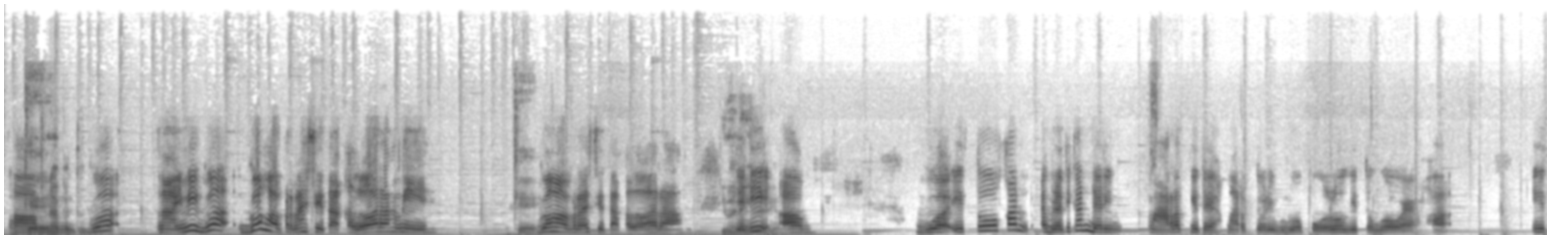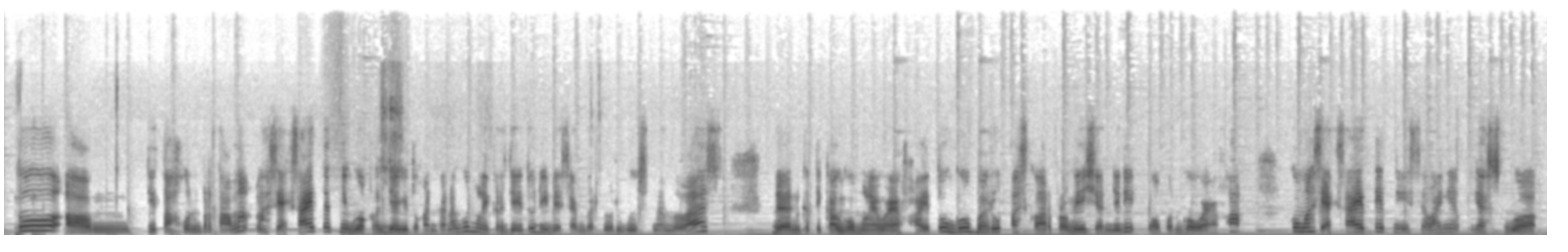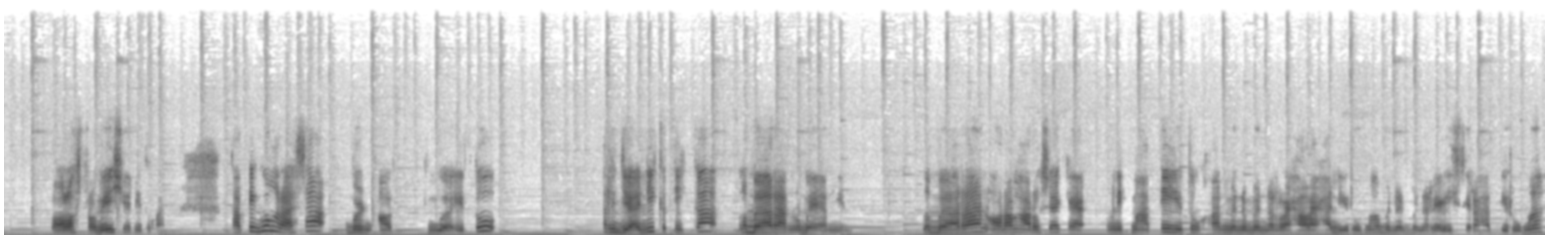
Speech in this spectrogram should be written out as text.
Oke. Um, Kenapa tuh? Gue, nah ini gue gue nggak pernah cerita ke lu orang nih. Oke. Gue nggak pernah cerita ke orang. Gimana, Jadi gimana? um, gue itu kan, eh, berarti kan dari Maret gitu ya, Maret 2020 gitu gue WFH. Itu um, di tahun pertama masih excited nih gue kerja gitu kan, karena gue mulai kerja itu di Desember 2019 dan ketika gue mulai WFH itu gue baru pas kelar probation. Jadi walaupun gue WFH, gue masih excited nih istilahnya, yes gue lolos probation itu kan. Tapi gue ngerasa burnout gue itu terjadi ketika lebaran lu bayangin lebaran orang harusnya kayak menikmati gitu kan bener-bener leha-leha di rumah bener-bener yang istirahat di rumah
